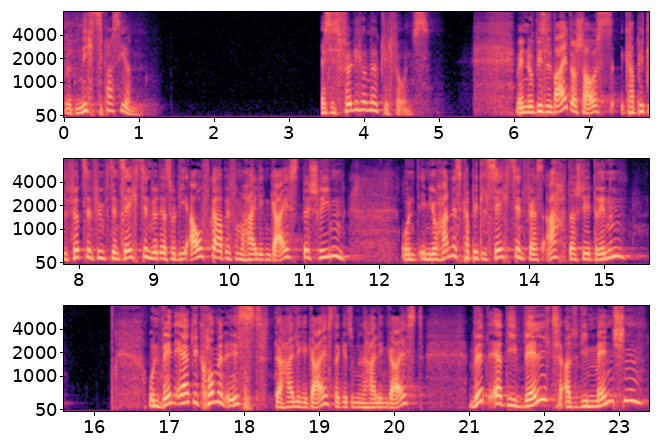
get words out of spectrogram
wird nichts passieren. Es ist völlig unmöglich für uns. Wenn du ein bisschen weiter schaust, Kapitel 14, 15, 16 wird ja so die Aufgabe vom Heiligen Geist beschrieben. Und im Johannes Kapitel 16, Vers 8, da steht drinnen, und wenn er gekommen ist, der Heilige Geist, da geht es um den Heiligen Geist, wird er die Welt, also die Menschen,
